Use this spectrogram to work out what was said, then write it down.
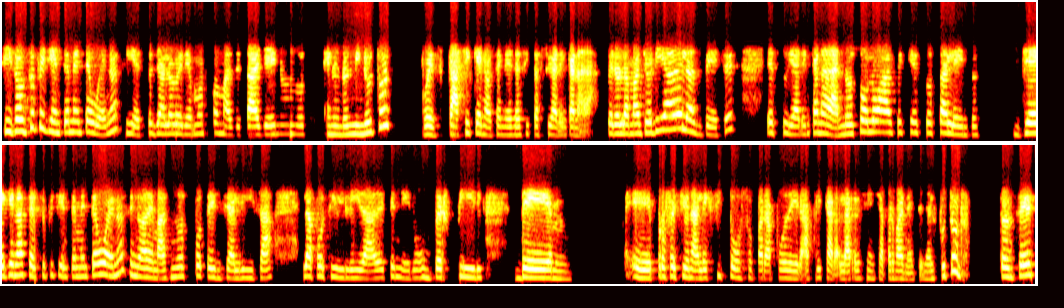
Si son suficientemente buenos, y esto ya lo veremos con más detalle en unos, en unos minutos, pues casi que no se necesita estudiar en Canadá. Pero la mayoría de las veces estudiar en Canadá no solo hace que estos talentos lleguen a ser suficientemente buenos, sino además nos potencializa la posibilidad de tener un perfil de eh, profesional exitoso para poder aplicar a la residencia permanente en el futuro. Entonces,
